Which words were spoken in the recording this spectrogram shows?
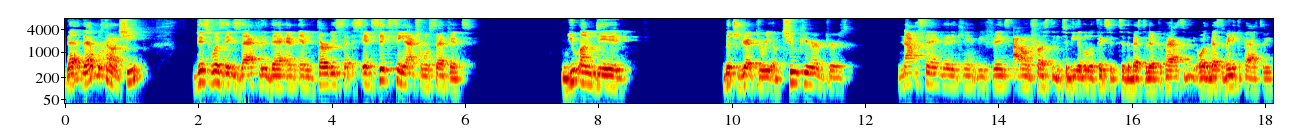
That that was kind of cheap. This was exactly that, and in thirty se- in sixteen actual seconds, you undid the trajectory of two characters. Not saying that it can't be fixed. I don't trust them to be able to fix it to the best of their capacity or the best of any capacity.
